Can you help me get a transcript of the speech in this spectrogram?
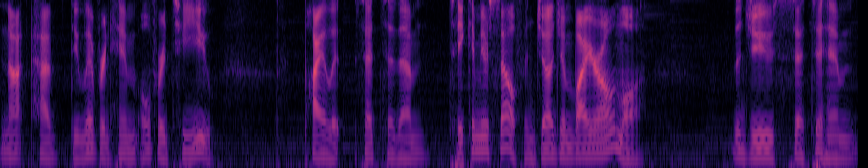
not have delivered him over to you. Pilate said to them, Take him yourself and judge him by your own law. The Jews said to him,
